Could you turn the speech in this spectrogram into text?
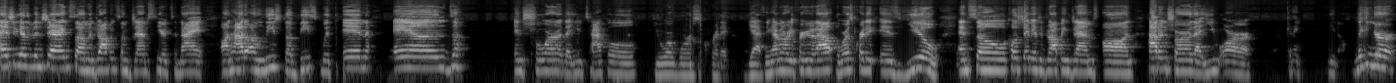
and she has been sharing some and dropping some gems here tonight on how to unleash the beast within and ensure that you tackle your worst critic. Yes, you haven't already figured it out, the worst critic is you. And so Coach Jamie has been dropping gems on how to ensure that you are getting, you know, making your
